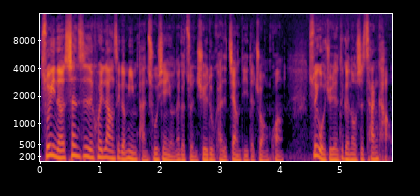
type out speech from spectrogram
所以呢，甚至会让这个命盘出现有那个准确度开始降低的状况。所以我觉得这个都是参考。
